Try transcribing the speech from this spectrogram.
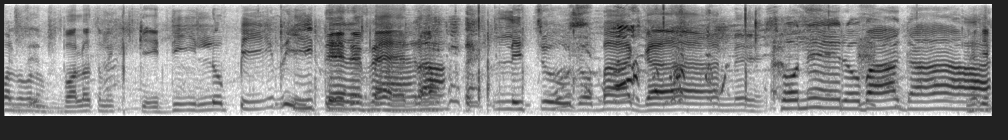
বলব, বলো। বলো তুমি কে দিল পিরিতের বেড়া? লিচুর বাগানে। সোনের বাগান।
